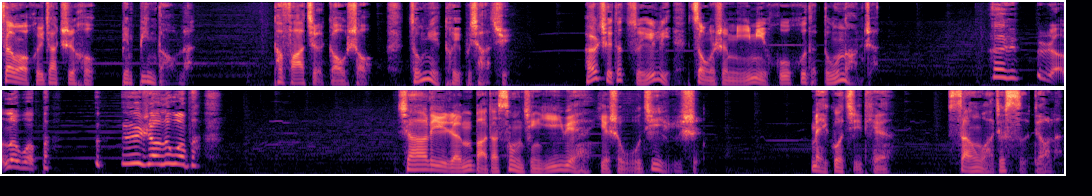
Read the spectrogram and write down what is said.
三娃回家之后便病倒了，他发起了高烧，总也退不下去，而且他嘴里总是迷迷糊糊的嘟囔着：“哎，饶了我吧，饶了我吧。”家里人把他送进医院也是无济于事，没过几天，三娃就死掉了。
